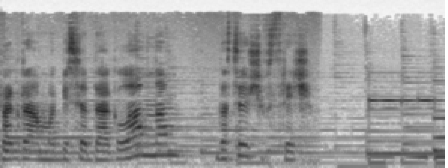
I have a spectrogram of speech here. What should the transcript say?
программа «Беседа о главном». До следующих встреч. thank you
